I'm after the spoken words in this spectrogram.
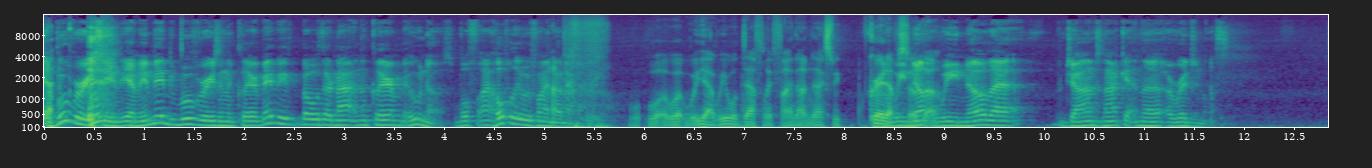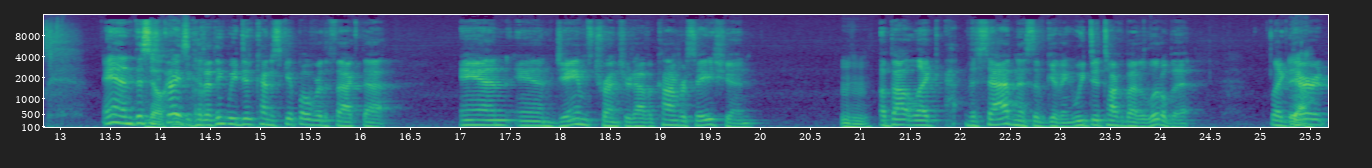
yeah. Bouverie seems. Yeah, I mean, maybe Bouverie's in the clear. Maybe both are not in the clear. Who knows? We'll find. Hopefully, we find out next week. W- w- w- yeah, we will definitely find out next week. Great we episode, know though. we know that John's not getting the originals. And this No, is great because I think we did kind of skip over the fact that Anne and James Trenchard have a conversation Mm-hmm. about like the sadness of giving. We did talk about it a little bit. Like Yeah. their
